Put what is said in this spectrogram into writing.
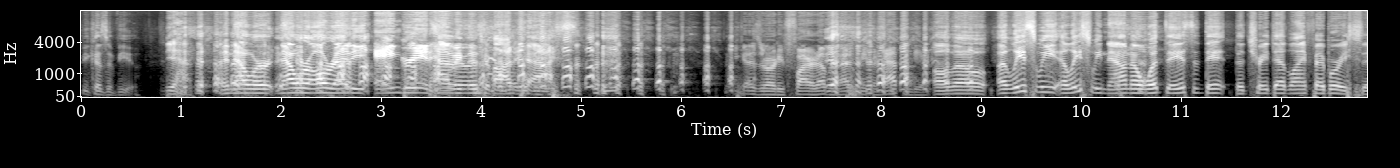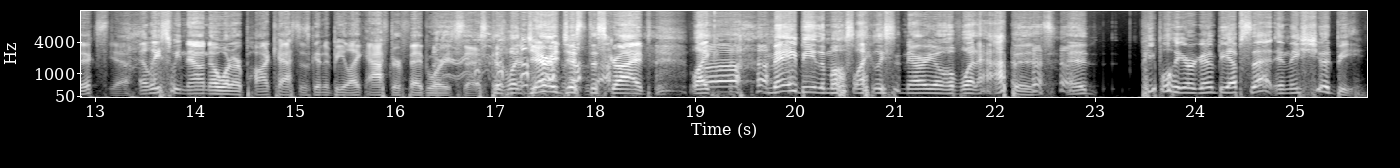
because of you. Yeah, and now we're now we're already angry and having this podcast. You guys are already fired up. and It hasn't even happened yet. Although at least we at least we now know what day is the day the trade deadline February sixth. Yeah. At least we now know what our podcast is going to be like after February sixth. Because what Jared just described, like, may be the most likely scenario of what happens, and people here are going to be upset, and they should be.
